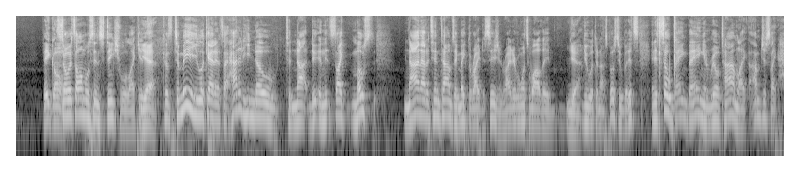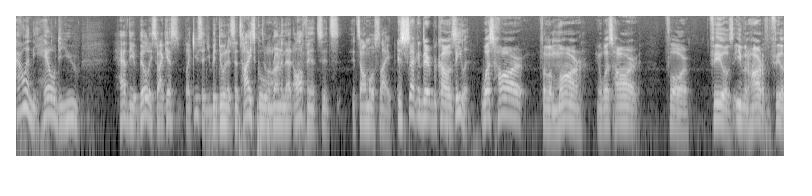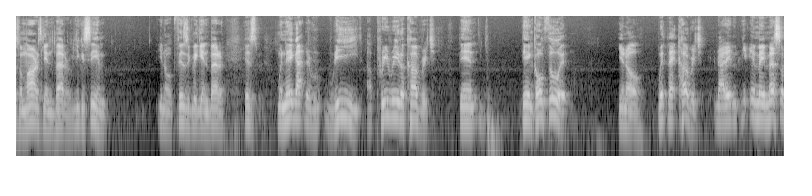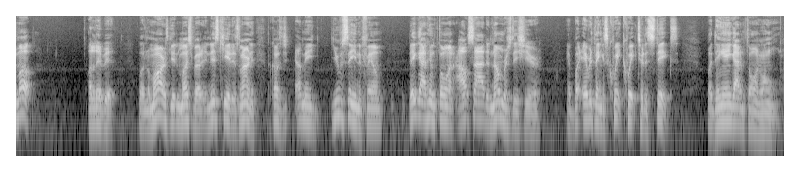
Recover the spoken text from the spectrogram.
they gone. So it's almost instinctual, like it's, Yeah. Because to me, you look at it, it's like, how did he know to not do? And it's like most nine out of ten times they make the right decision, right? Every once in a while they Yeah. do what they're not supposed to, but it's and it's so bang bang in real time. Like I'm just like, how in the hell do you have the ability? So I guess, like you said, you've been doing it since high school Oh. and running that offense. It's it's almost like it's secondary because Feel it. what's hard for Lamar and what's hard for Fields, even harder for Fields. Lamar is getting better. You can see him, you know, physically getting better. Is when they got to read a pre-read of coverage, then then go through it, you know, with that coverage. Now it, it may mess them up a little bit, but Lamar is getting much better, and this kid is learning because I mean you've seen the film. They got him throwing outside the numbers this year, but everything is quick, quick to the sticks. But they ain't got him throwing long,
